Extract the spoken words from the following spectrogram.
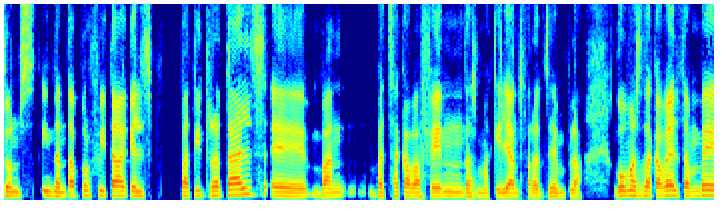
Doncs intentar aprofitar aquells petits retalls, eh, van, vaig acabar fent desmaquillants, per exemple. Gomes de cabell també,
